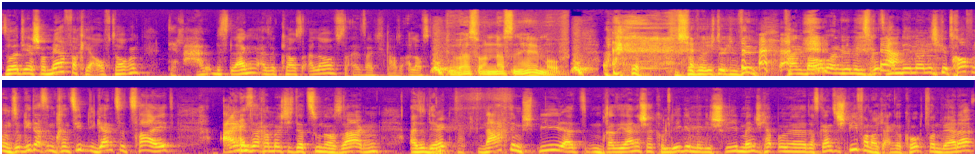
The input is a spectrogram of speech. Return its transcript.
sollte ja schon mehrfach hier auftauchen. Der war bislang, also Klaus Allofs, also sag ich Klaus Allofs, Du hast so einen nassen Helm auf. das ist schon wirklich durch den Wind. Frank Baumann und Clemens Fritz haben den noch nicht getroffen. Und so geht das im Prinzip die ganze Zeit. Eine Sache möchte ich dazu noch sagen. Also direkt nach dem Spiel hat ein brasilianischer Kollege mir geschrieben, Mensch, ich habe mir das ganze Spiel von euch angeguckt, von Werder.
